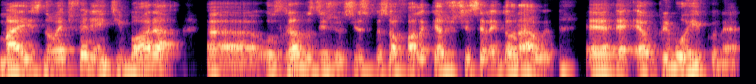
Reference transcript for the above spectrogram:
mas não é diferente. Embora uh, os ramos de justiça, o pessoal fala que a justiça eleitoral é, é, é, o primo rico, né?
